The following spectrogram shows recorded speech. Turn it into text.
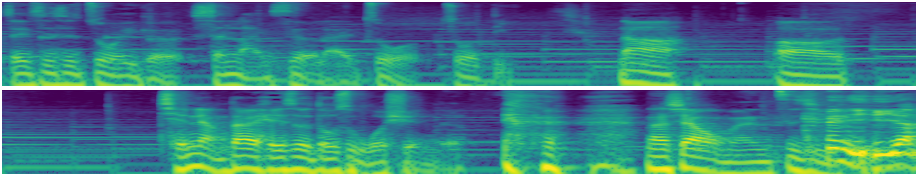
这次是做一个深蓝色来做做底。那呃。前两代黑色都是我选的，那像我们自己跟你一样，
